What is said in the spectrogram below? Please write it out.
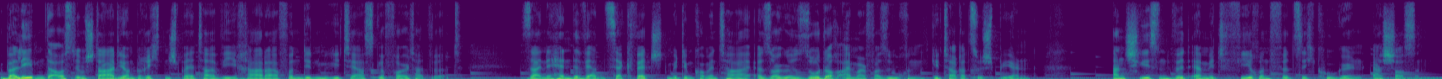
Überlebende aus dem Stadion berichten später, wie Jara von den Militärs gefoltert wird. Seine Hände werden zerquetscht mit dem Kommentar, er solle so doch einmal versuchen, Gitarre zu spielen. Anschließend wird er mit 44 Kugeln erschossen.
